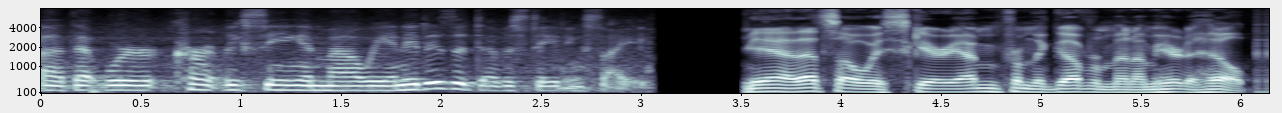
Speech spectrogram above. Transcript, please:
uh, that we're currently seeing in Maui, and it is a devastating sight. Yeah, that's always scary. I'm from the government. I'm here to help.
